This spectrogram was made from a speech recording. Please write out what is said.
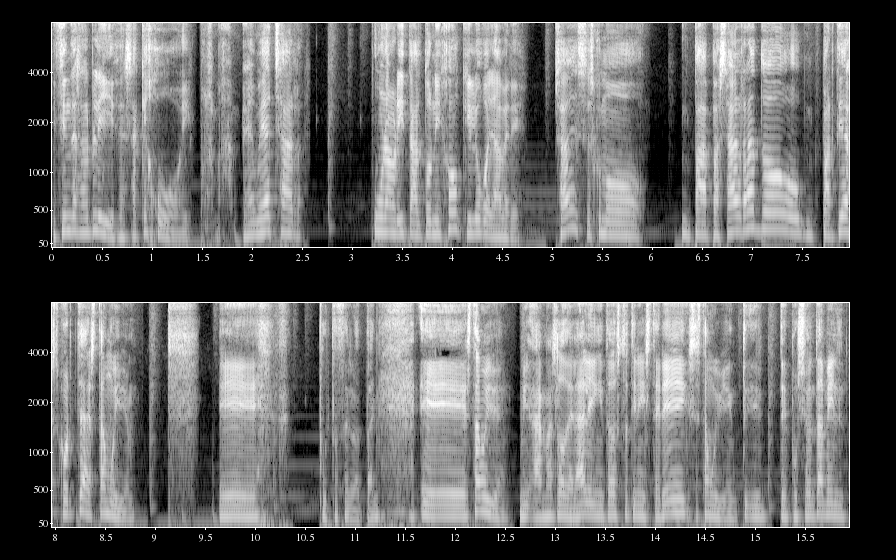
Enciendes al play y dices, ¿a qué juego hoy? Pues me voy a echar una horita al Tony Hawk y luego ya veré. ¿Sabes? Es como. Para pasar el rato, partidas cortas, está muy bien. Eh, puto Zero eh, está muy bien. Además, lo del Alien y todo esto tiene easter eggs, está muy bien. Te, pusieron también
